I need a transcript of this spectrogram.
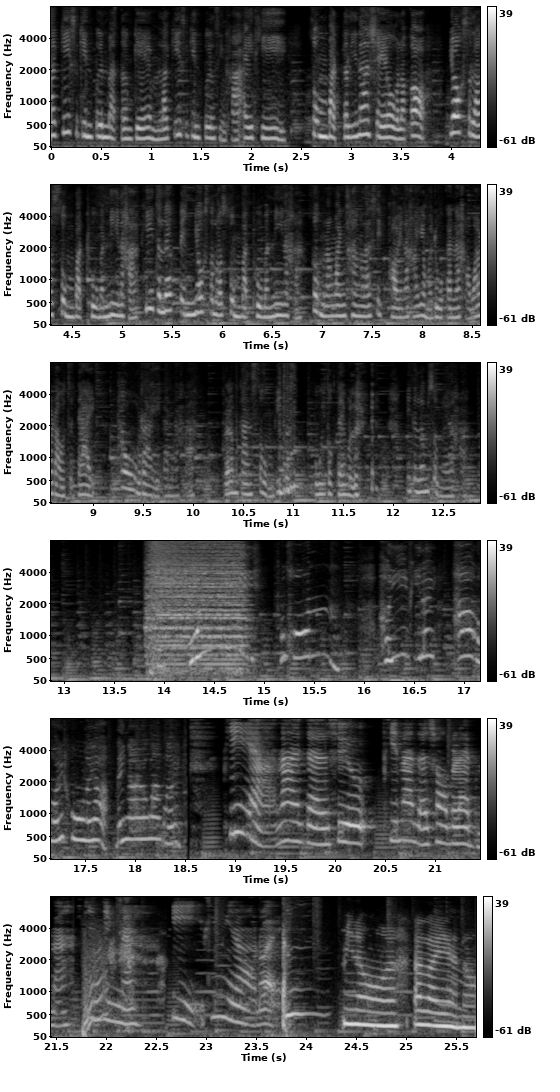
ลัคกี้สกินปืนบัตรเติมเกมลัคกี้สกินปืนสินค้าไอทีสุ่มบัตรกาลิน่าเชลแล้วก็โยกสล็อตสุ่มบัตรทูมันนี่นะคะ พี่จะเลือกเป็นโยกสล็อตสุ่มบัตรทูมันนี่นะคะ สุ่มรางวัลครั้งละ10 point นะคะ อย่ามาดูกันนะคะว่าเราจะได้เท่าไหร่กันนะคะ เริ่มการสุ่มพี่จะอุ้ยตกใจหมดเลย พี่จะเริ่มสุ่มเลยนะคะอุ้ยทุกคน เฮ้ย พี่ได้500ทูเลยอะได้ง่ายมากๆเลย พี่อะน่าจะชื่อพี่น่าจะชอบแรดนะจริงๆนะ พี่พี่มีโนด้วยมีนออะไรอะนอ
